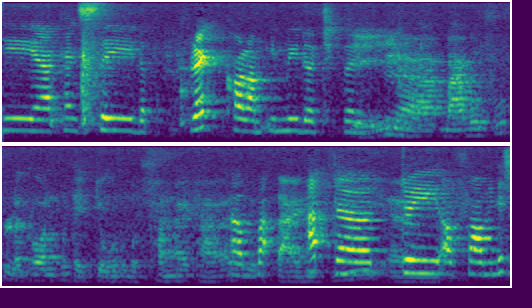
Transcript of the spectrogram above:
he uh, can see the breath column immediately. chỉ à, ba bốn phút là con có thể chủ được một phần hơi thở Ờ, ba- tại After trí, à, three or four minutes,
